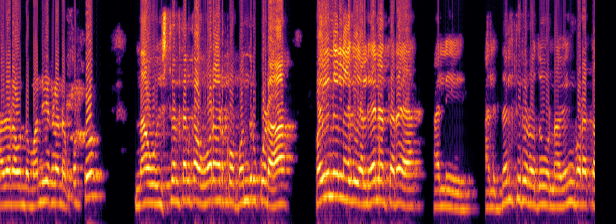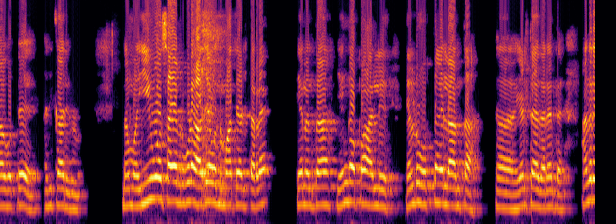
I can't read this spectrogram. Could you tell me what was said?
ಅದರ ಒಂದು ಮನವಿಗಳನ್ನ ಕೊಟ್ಟು ನಾವು ಇಷ್ಟಲ್ ತನಕ ಹೋರಾಡ್ಕೊ ಬಂದ್ರು ಕೂಡ ಫೈನಲ್ ಆಗಿ ಅಲ್ಲಿ ಏನಂತಾರೆ ಅಲ್ಲಿ ಅಲ್ಲಿ ದಲಿತರಿರೋದು ನಾವ್ ಹೆಂಗ್ ಬರಕ್ಕಾಗುತ್ತೆ ಅಧಿಕಾರಿಗಳು. ನಮ್ಮ ಇ ಒ ಸಾಹೇಬ್ರು ಕೂಡ ಅದೇ ಒಂದು ಮಾತು ಹೇಳ್ತಾರೆ. ಏನಂತ? ಹೆಂಗಪ್ಪ ಅಲ್ಲಿ ಎಲ್ರು ಒಪ್ತಾ ಇಲ್ಲ ಅಂತ ಹೇಳ್ತಾ ಇದಾರೆ ಅಂತ. ಅಂದ್ರೆ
